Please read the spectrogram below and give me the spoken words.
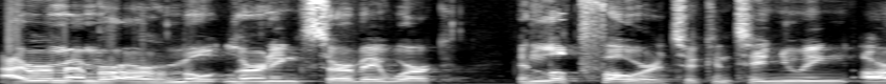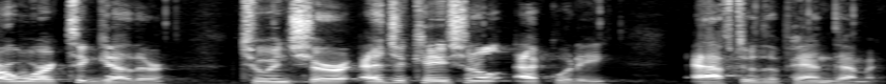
I remember our remote learning survey work and look forward to continuing our work together to ensure educational equity after the pandemic.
